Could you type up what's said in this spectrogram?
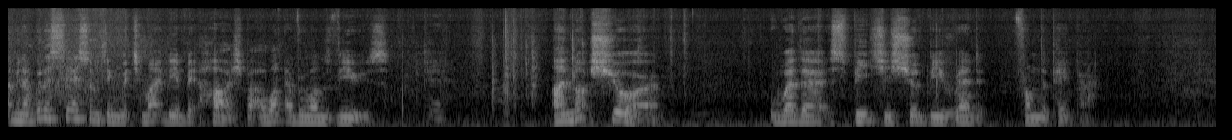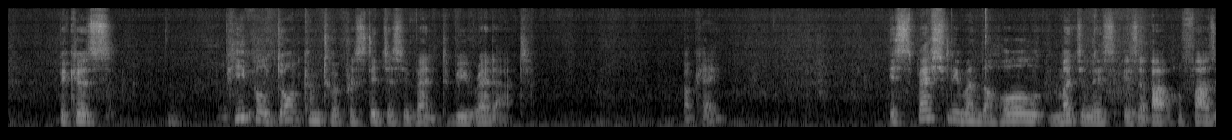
I mean, I'm going to say something which might be a bit harsh, but I want everyone's views. Yeah. I'm not sure whether speeches should be read from the paper. Because people don't come to a prestigious event to be read at. Okay? Especially when the whole majlis is about Hufaz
